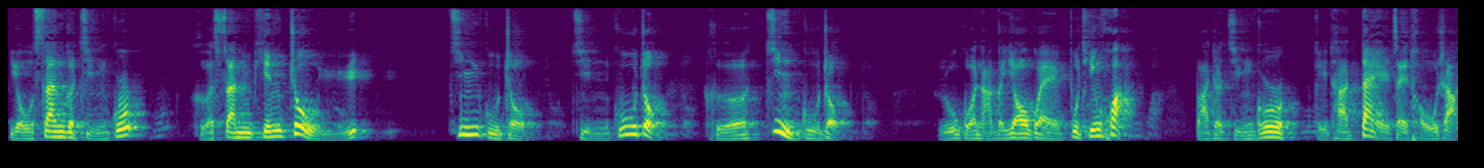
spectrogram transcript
有三个紧箍和三篇咒语：金箍咒、紧箍咒和禁箍咒。如果哪个妖怪不听话，把这紧箍给他戴在头上，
